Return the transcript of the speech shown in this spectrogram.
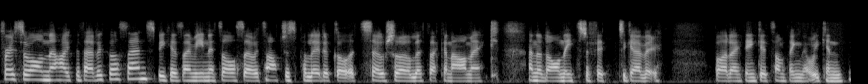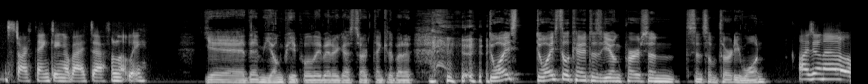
First of all, in the hypothetical sense, because I mean, it's also it's not just political; it's social, it's economic, and it all needs to fit together. But I think it's something that we can start thinking about definitely. Yeah, them young people, they better get start thinking about it. do I do I still count as a young person since I'm 31? I don't know.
